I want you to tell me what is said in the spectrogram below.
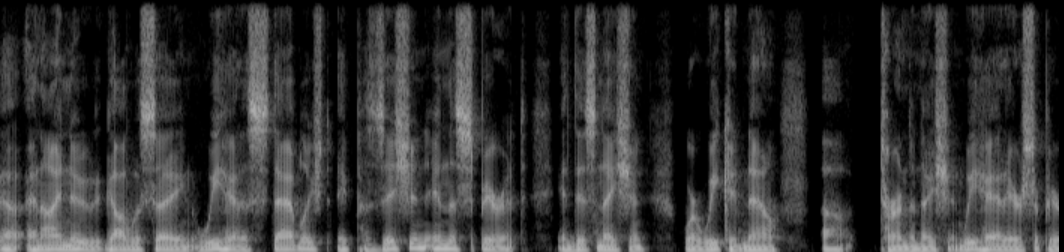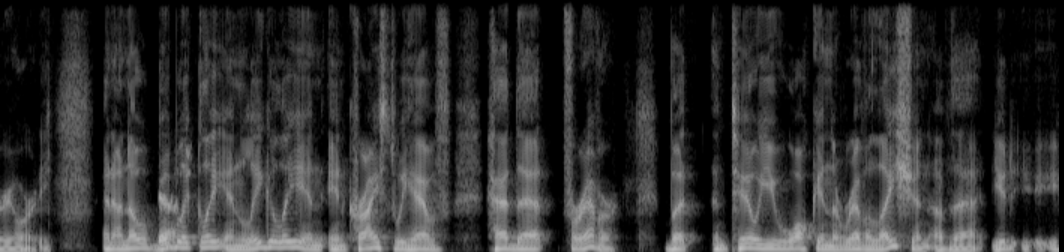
Uh, and I knew that God was saying we had established a position in the spirit in this nation where we could now uh, turn the nation. We had air superiority. And I know biblically and legally in, in Christ, we have had that forever. But until you walk in the revelation of that, you, you,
